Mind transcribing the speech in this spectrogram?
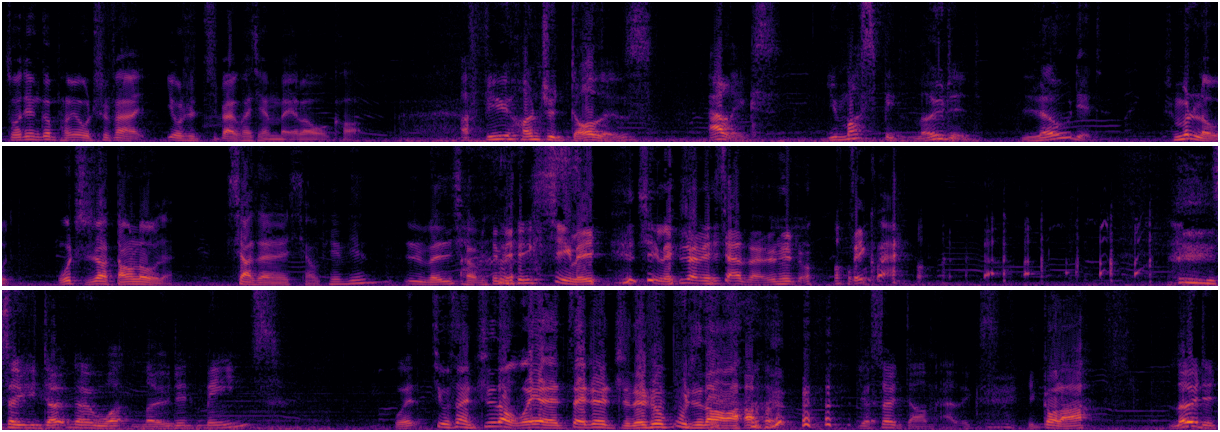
昨天跟朋友吃饭，又是几百块钱没了，我靠 A few hundred dollars? Alex, you must be loaded. ！Loaded，什么 load？我只知道 download，下载小片片，日本小片片，迅雷迅雷上面下载的那种，贼快。 So you don't know what loaded means? 我就算知道，我也在这只能说不知道啊。 You're so dumb, Alex. 你够了啊 Loaded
